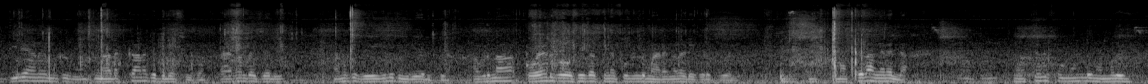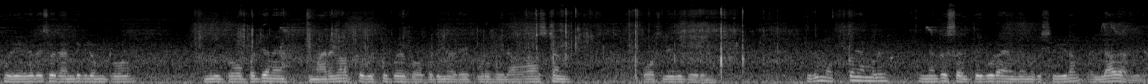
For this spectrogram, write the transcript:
ഇതിലാണ് നമുക്ക് നടക്കാനൊക്കെ ഇതിലെ സുഖം. കാരണം എന്താ വെച്ചാൽ നമുക്ക് വെയിൽ തീരെ എടുക്കുക അവിടുന്ന് ആ കോയഡ് ക്രോസ് ചെയ്താൽ പിന്നെ ഫുള്ള് മരങ്ങളുടെ കൂടെ പോകുമല്ലോ മറ്റേത് അങ്ങനെയല്ല മറ്റേത് ഫുള്ള് നമ്മൾ ഒരു ഏകദേശം രണ്ട് കിലോമീറ്ററോളം നമ്മൾ ഈ പ്രോപ്പർട്ടി തന്നെ മരങ്ങളൊക്കെ വെട്ടിപ്പോയ പ്രോപ്പർട്ടീന്റെ ഇടയിൽ കൂടെ പോയി ലാസ്റ്റാണ് ഹോസ്റ്റലിലേക്ക് കയറുന്നത് ഇത് മൊത്തം നമ്മൾ ഇങ്ങനത്തെ സ്ഥലത്തേക്ക് കൂടെ ആയതിന്റെ നമുക്ക് ക്ഷീണം വല്ലാതെ അറിയില്ല.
